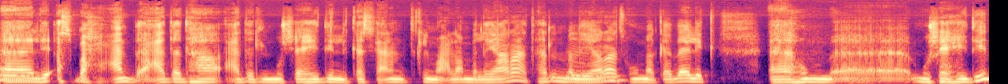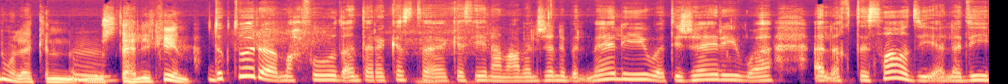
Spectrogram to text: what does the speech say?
آه،. اللي أصبح عند عددها عدد المشاهدين لكأس العالم نتكلم على مليارات، هذه المليارات هم كذلك آه، هم آه، مشاهدين ولكن. مستهلكين دكتور محفوظ أنت ركزت كثيرا على الجانب المالي والتجاري والاقتصادي الذي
